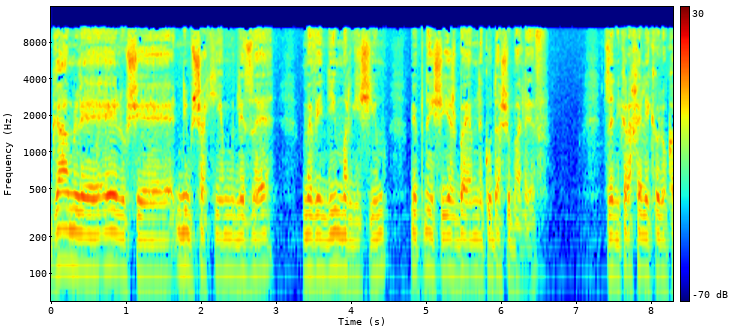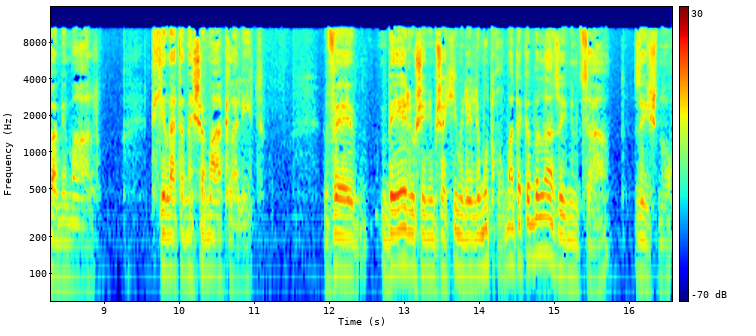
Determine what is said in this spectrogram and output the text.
גם לאלו שנמשכים לזה, מבינים, מרגישים, מפני שיש בהם נקודה שבלב. זה נקרא חלק אלוקה ממעל, תחילת הנשמה הכללית. ובאלו שנמשכים ללימוד חוכמת הקבלה זה נמצא, זה ישנו.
